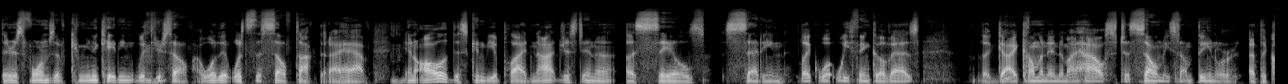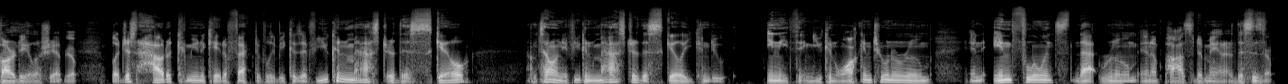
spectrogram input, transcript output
there's forms of communicating with Mhm. yourself. Uh, What, what's the self talk that I have? Mhm. And all of this can be applied not just in a, a sales setting, like what we think of as the guy coming into my house to sell me something or at the car dealership, Yep. but just how to communicate effectively. Because if you can master this skill, I'm telling you, if you can master this skill, you can do anything. You can walk into a room and influence that room in a positive manner. This is Yep.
